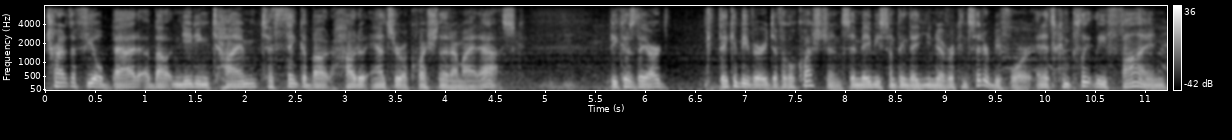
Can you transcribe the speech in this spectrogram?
try not to feel bad about needing time to think about how to answer a question that I might ask, because they are they can be very difficult questions and maybe something that you never considered before. And it's completely fine.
